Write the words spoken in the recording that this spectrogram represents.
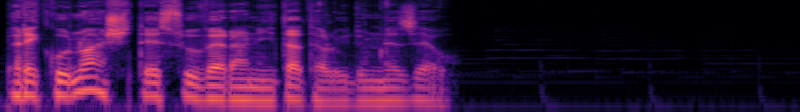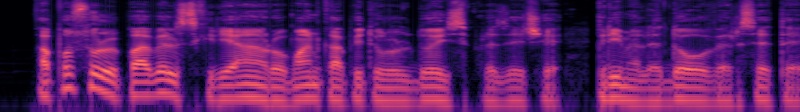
Recunoaște suveranitatea lui Dumnezeu. Apostolul Pavel scria în Roman, capitolul 12, primele două versete,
